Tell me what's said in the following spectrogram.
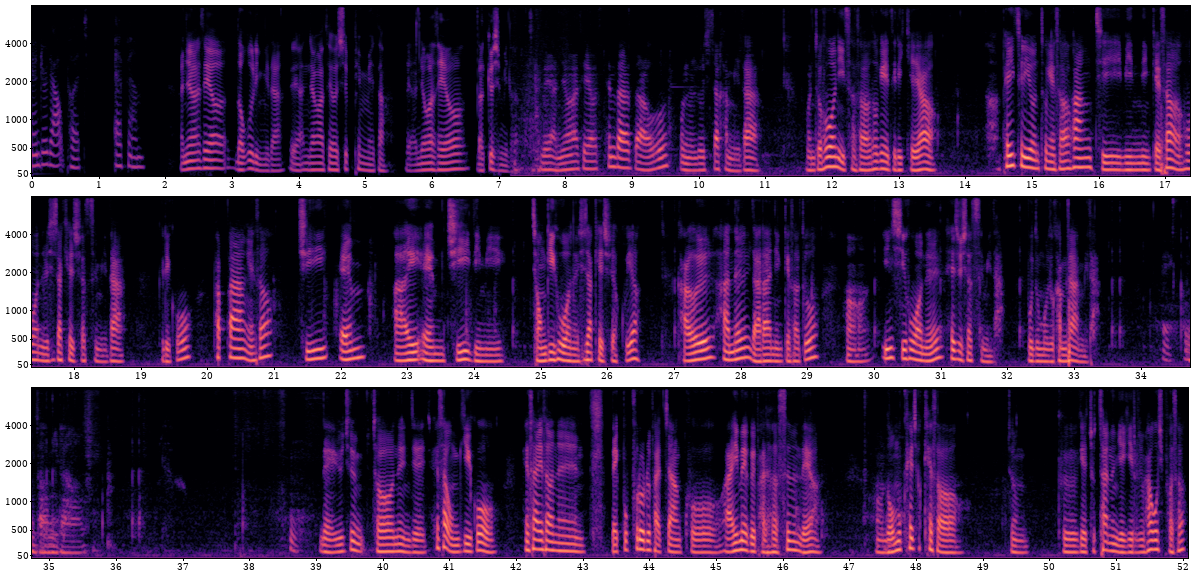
Standard Output. FM. 안녕하세요. 너굴입니다. 네, 안녕하세요. CP입니다. 네, 안녕하세요. 낙교시입니다. 네, 안녕하세요. Standard Out 오늘도 시작합니다. 먼저 후원이 있어서 소개해 드릴게요. 어, Patreon 통해서 황지민님께서 후원을 시작해 주셨습니다. 그리고 팟빵에서 GMIMG님이 정기 후원을 시작해 주셨고요. 가을 하늘 나라님께서도 어, 일시 후원을 해 주셨습니다. 모두 모두 감사합니다. 네, 감사합니다. 감사합니다. 네, 요즘 저는 이제 회사 옮기고 회사에서는 맥북 프로를 받지 않고 아이맥을 받아서 쓰는데요. 어, 너무 쾌적해서 좀 그게 좋다는 얘기를 좀 하고 싶어서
